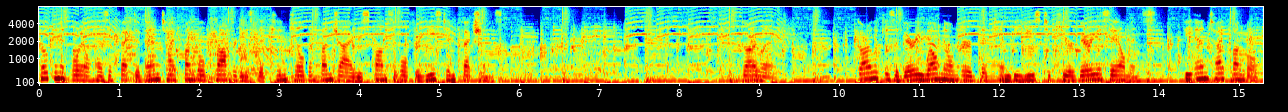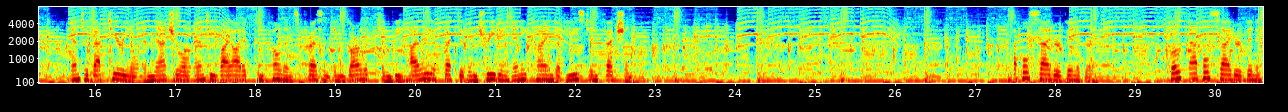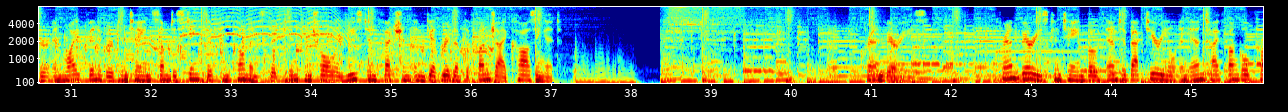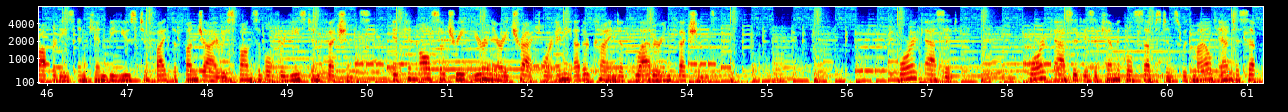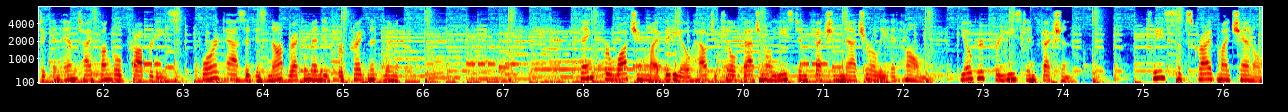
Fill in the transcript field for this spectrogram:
Coconut oil has effective antifungal properties that can kill the fungi responsible for yeast infections. Garlic. Garlic is a very well-known herb that can be used to cure various ailments. The antifungal, antibacterial and natural antibiotic components present in garlic can be highly effective in treating any kind of yeast infection. Apple cider vinegar. Both apple cider vinegar and white vinegar contain some distinctive components that can control a yeast infection and get rid of the fungi causing it. Cranberries. Cranberries contain both antibacterial and antifungal properties and can be used to fight the fungi responsible for yeast infections. It can also treat urinary tract or any other kind of bladder infections. Boric acid. Boric acid is a chemical substance with mild antiseptic and antifungal properties. Boric acid is not recommended for pregnant women. Thank for watching my video how to kill vaginal yeast infection naturally at home. Yogurt for yeast infection. Please subscribe my channel.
